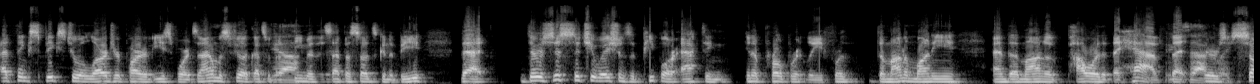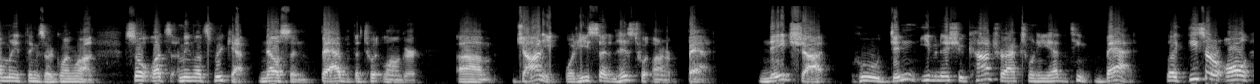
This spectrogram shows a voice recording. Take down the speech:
I think speaks to a larger part of esports. And I almost feel like that's what Yeah. the theme of this episode is going to be. That there's just situations that people are acting inappropriately for the amount of money and the amount of power that they have. That Exactly. there's so many things that are going wrong. So let's I mean let's recap. Nelson bad with the TwitLonger. Um, Johnny, what he said in his TwitLonger bad. Nadeshot, who didn't even issue contracts when he had the team, bad. Like these are all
